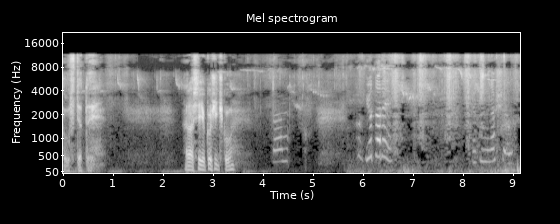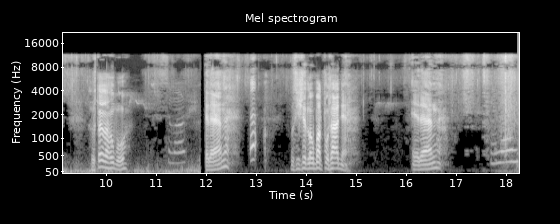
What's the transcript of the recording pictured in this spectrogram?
Hustě ty. A dáš si do košíčku. Tam... Jo, tady. Já jsem ji našel. Co to je za? Smoš. Jeden. Musíš je dloubat pořádně. Jeden. Jeden.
